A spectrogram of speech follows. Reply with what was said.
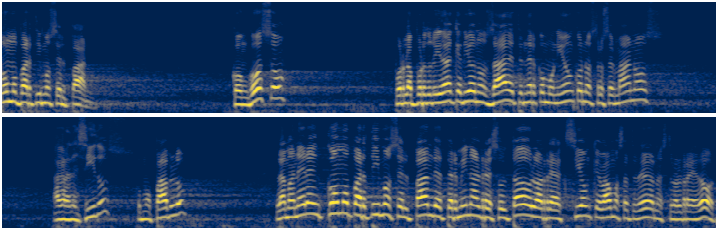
¿cómo partimos el pan? Con gozo, por la oportunidad que Dios nos da de tener comunión con nuestros hermanos, agradecidos, como Pablo. La manera en cómo partimos el pan determina el resultado o la reacción que vamos a tener a nuestro alrededor.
